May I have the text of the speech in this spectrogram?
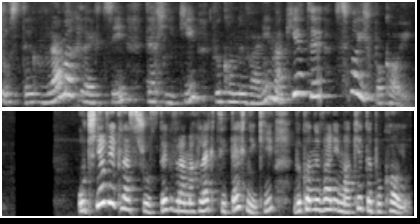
Szóstych w ramach lekcji techniki wykonywali makiety swoich pokoi. Uczniowie klas szóstych w ramach lekcji techniki wykonywali makietę pokoju.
